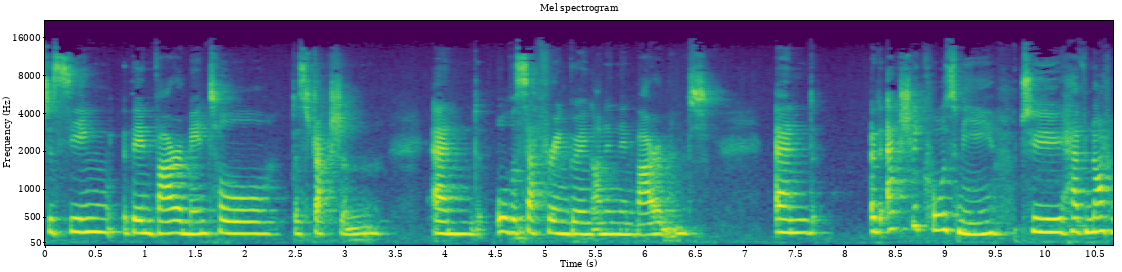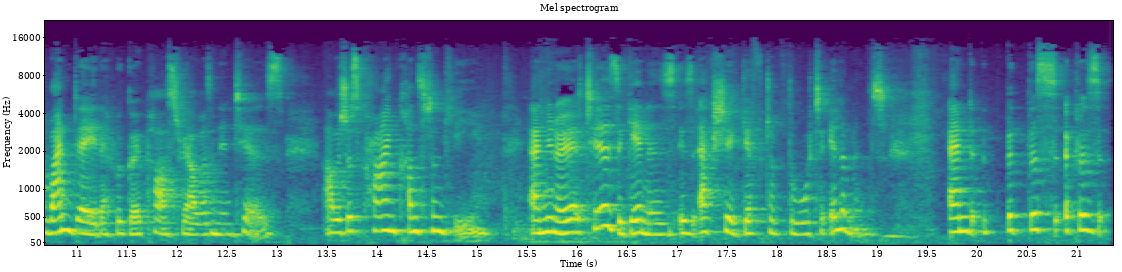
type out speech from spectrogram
to seeing the environmental destruction and all the suffering going on in the environment. And it actually caused me to have not one day that would go past where I wasn't in tears. I was just crying constantly. And you know, tears again is, is actually a gift of the water element. And but this it was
